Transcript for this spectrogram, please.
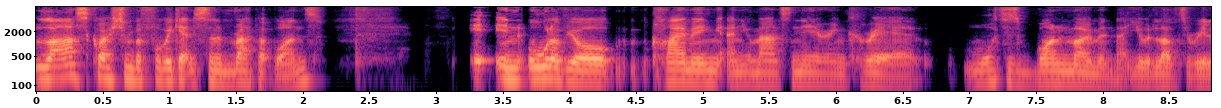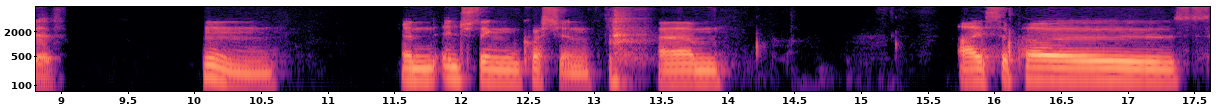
last question before we get into some wrap up ones in all of your climbing and your mountaineering career what is one moment that you would love to relive? Hmm. An interesting question. Um I suppose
